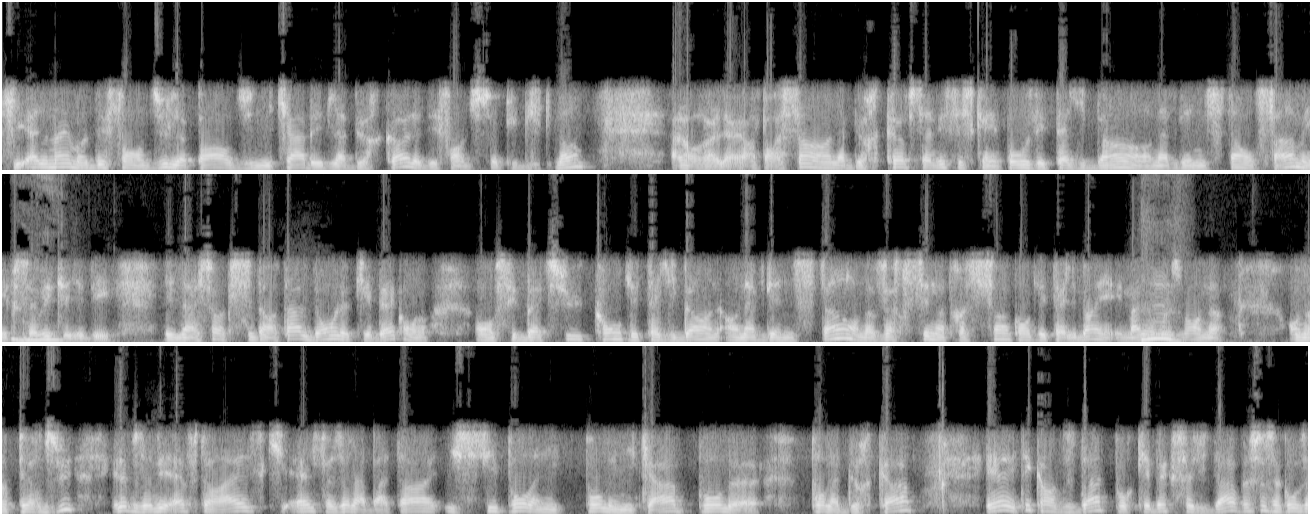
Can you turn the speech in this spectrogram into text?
qui elle-même a défendu le port du niqab et de la burqa, elle a défendu ça publiquement. Alors, en passant, hein, la burqa, vous savez, c'est ce qu'imposent les talibans en Afghanistan aux femmes. Et vous savez qu'il y a des, nations occidentales, dont le Québec, on, s'est battu contre les talibans en, Afghanistan. On a versé notre sang contre les talibans et, malheureusement, on, a, on a perdu. Et là, vous avez Eve Torres qui, elle, faisait la bataille ici pour, la, pour le niqab, pour le, la burqa. Et elle a été candidate pour Québec solidaire. Ça, ça cause,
